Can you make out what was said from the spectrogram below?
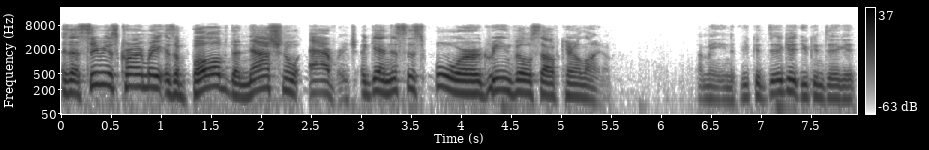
is that serious crime rate is above the national average. Again, this is for Greenville, South Carolina. I mean, if you could dig it, you can dig it.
